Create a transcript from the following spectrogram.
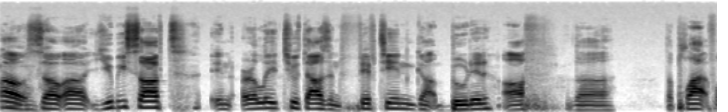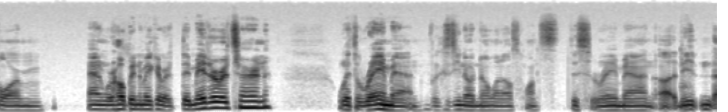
Oh, Oh. so uh, Ubisoft in early 2015 got booted off the the platform, and we're hoping to make a. Re- they made a return with Rayman because you know no one else wants this Rayman. Uh,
